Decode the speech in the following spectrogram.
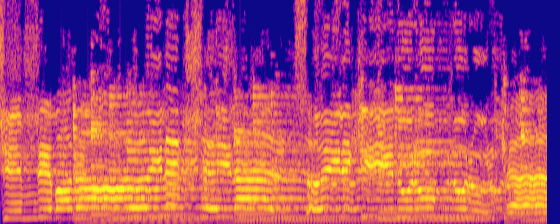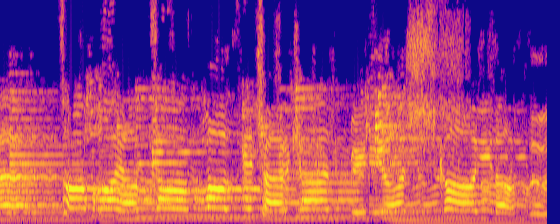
Şimdi bana öyle bir şeyler söyle ki durup dururken Tam hayattan vazgeçerken beni aşka inandır.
